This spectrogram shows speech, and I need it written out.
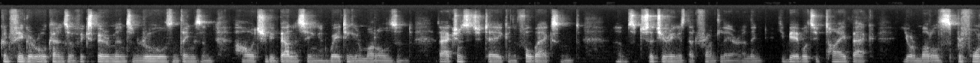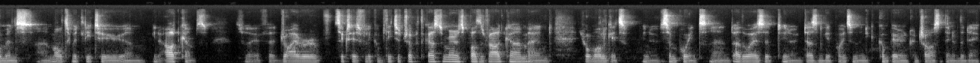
configure all kinds of experiments and rules and things and how it should be balancing and weighting your models and the actions to take and the fallbacks and um, so, Turing is that front layer. And then you'd be able to tie back your model's performance um, ultimately to um, you know outcomes. So if a driver successfully completes a trip with the customer it's a positive outcome and your model gets you know some points. And otherwise it you know doesn't get points and then you can compare and contrast at the end of the day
